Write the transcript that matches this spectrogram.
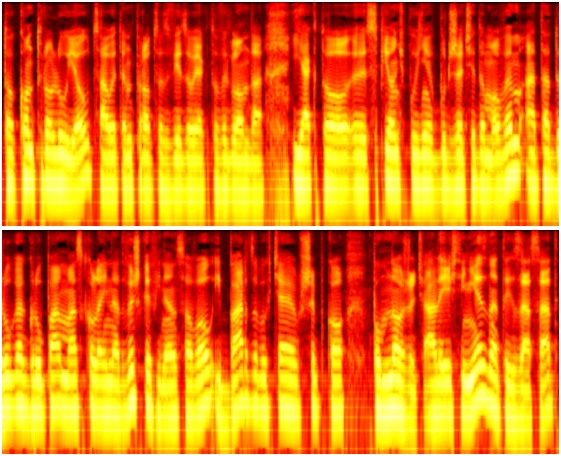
to kontrolują, cały ten proces, wiedzą jak to wygląda, jak to e, spiąć później w budżecie domowym, a ta druga grupa ma z kolei nadwyżkę finansową i bardzo by chciała ją szybko pomnożyć, ale jeśli nie zna tych zasad,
